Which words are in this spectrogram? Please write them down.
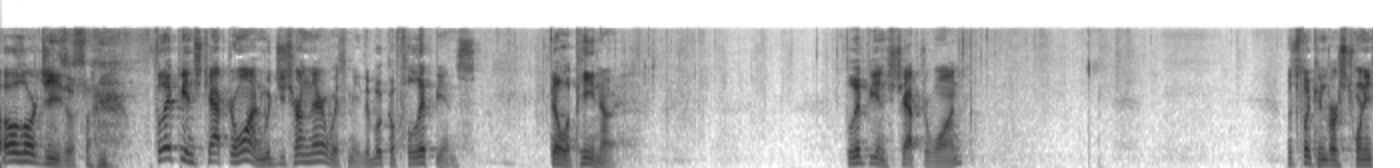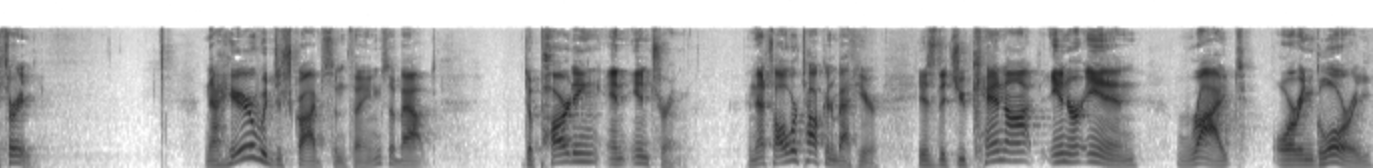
oh, Lord Jesus. Philippians chapter 1. Would you turn there with me? The book of Philippians. Filipino. Philippians chapter 1. Let's look in verse 23. Now, here would describe some things about departing and entering. And that's all we're talking about here is that you cannot enter in right or in glory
